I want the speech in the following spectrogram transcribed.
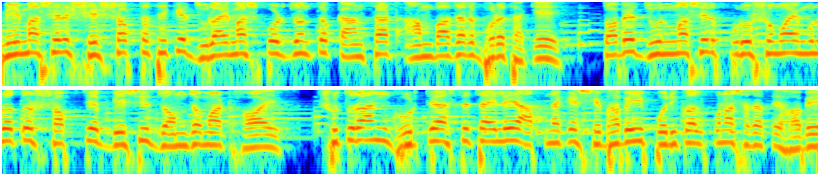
মে মাসের শেষ সপ্তাহ থেকে জুলাই মাস পর্যন্ত কানসার্ট আমবাজার ভরে থাকে। তবে জুন মাসের পুরো সময় মূলত সবচেয়ে বেশি জমজমাট হয়। সুতরাং ঘুরতে আসতে চাইলে আপনাকে সেভাবেই পরিকল্পনা সাজাতে হবে।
